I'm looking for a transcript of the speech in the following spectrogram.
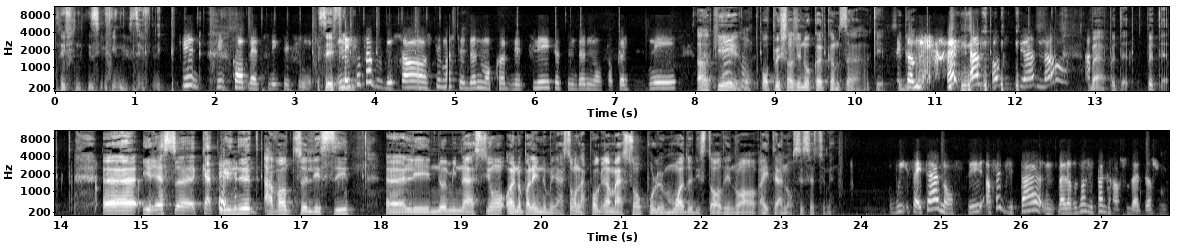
C'est fini, c'est fini, c'est fini. Plus, plus de compte Netflix, c'est fini. C'est fini. Mais il faut faire des échanges. Tu sais, moi, je te donne mon code Netflix, toi, tu me donnes mon, ton code Disney. Ah, ok, on, peut changer nos codes comme ça. Ok. C'est comme ça que ça fonctionne, non? Ben, peut-être, peut-être. Euh, il reste euh, quatre minutes avant de se laisser. Euh, les nominations, euh, non pas les nominations, la programmation pour le mois de l'histoire des Noirs a été annoncée cette semaine. Oui, ça a été annoncé. En fait, j'ai pas, malheureusement, j'ai pas grand chose à dire. Je me dis,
